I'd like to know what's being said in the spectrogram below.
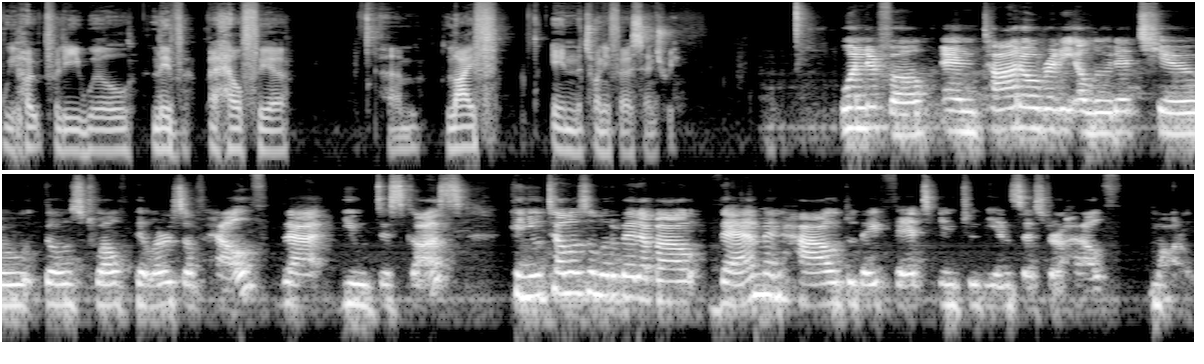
we hopefully will live a healthier um, life in the 21st century. Wonderful. And Todd already alluded to those 12 pillars of health that you discuss. Can you tell us a little bit about them and how do they fit into the ancestral health model?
